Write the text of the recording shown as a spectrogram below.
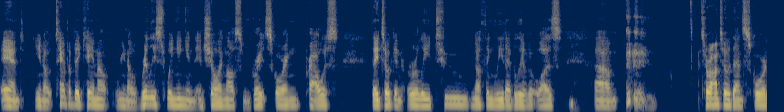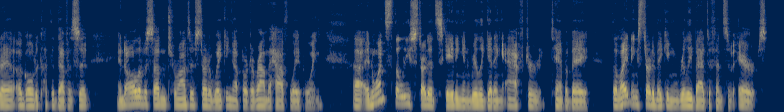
And, you know, Tampa Bay came out, you know, really swinging and, and showing off some great scoring prowess. They took an early 2 nothing lead, I believe it was. Um, Toronto then scored a, a goal to cut the deficit, and all of a sudden, Toronto started waking up at around the halfway point. Uh, and once the Leafs started skating and really getting after Tampa Bay, the Lightning started making really bad defensive errors.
